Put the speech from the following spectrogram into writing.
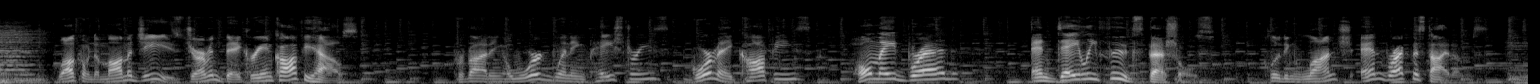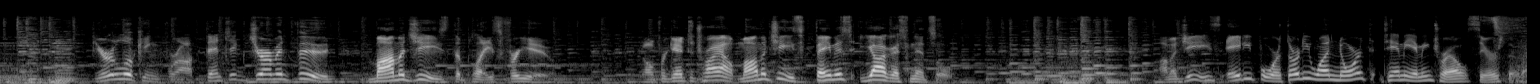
Welcome to Mama G's German Bakery and Coffee House. Providing award winning pastries, gourmet coffees, homemade bread, and daily food specials, including lunch and breakfast items. If you're looking for authentic German food, Mama G's the place for you. Don't forget to try out Mama G's famous Jäger Schnitzel. Mama G's, 8431 North Tamiami Trail, Sarasota.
